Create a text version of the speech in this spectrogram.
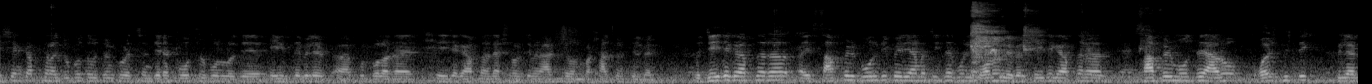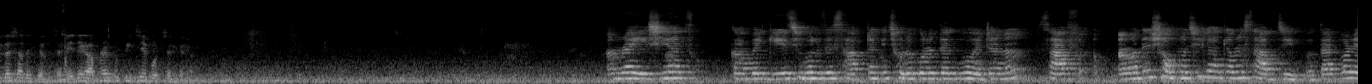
এশিয়ান কাপ খেলার যোগ্যতা অর্জন করেছেন যেটা কোচও বললো যে এইচ লেভেলের ফুটবলাররা এই জায়গায় আপনার ন্যাশনাল টিমের আটজন বা সাতজন খেলবেন তো যেই জায়গায় আপনারা, এই সাফের গন্ডি পেরিয়ে আমরা চিন্তা করি বড় লেভেল সেই জায়গায় আপনারা সাফের মধ্যে আরও বয়স ভিত্তিক প্লেয়ারদের সাথে খেলছেন। এই জায়গায় আপনারা একটু পিছিয়ে পড়ছেন কিনা? আমরা এশিয়া কাপে গিয়েছি বলে যে সাফটাকে ছোট করে দেখব, এটা না। সাফ, আমাদের স্বপ্ন ছিল আগে আমরা সাফ জিতবো, তারপরে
